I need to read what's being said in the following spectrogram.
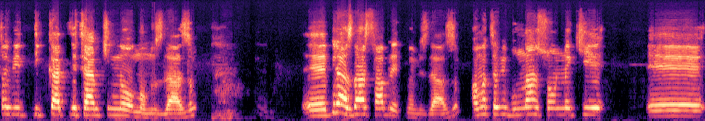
Tabii dikkatli, temkinli olmamız lazım. E, biraz daha sabretmemiz lazım. Ama tabii bundan sonraki e,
